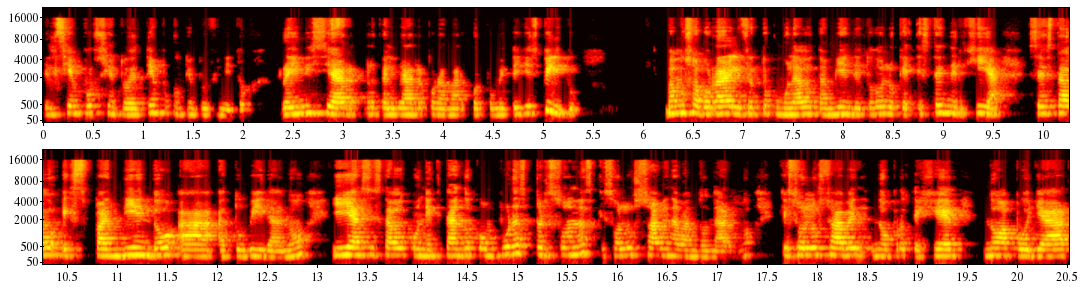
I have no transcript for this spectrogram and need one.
el 100% del tiempo con tiempo infinito, reiniciar, recalibrar, reprogramar cuerpo, mente y espíritu. Vamos a borrar el efecto acumulado también de todo lo que esta energía se ha estado expandiendo a, tu vida, ¿no? Y has estado conectando con puras personas que solo saben abandonar, ¿no? Que solo saben no proteger, no apoyar,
